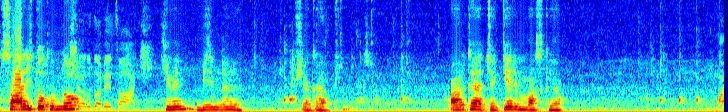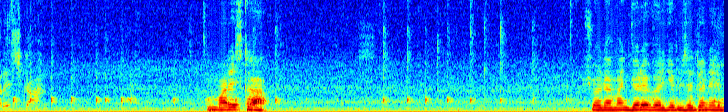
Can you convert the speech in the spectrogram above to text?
Salih dokundu. Kimin? Bizim değil mi? Şaka yapmıştım zaten. Arkaya atacak. Gelin baskıya. Maresca. Maresca. Şöyle hemen görev bölgemize dönelim.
